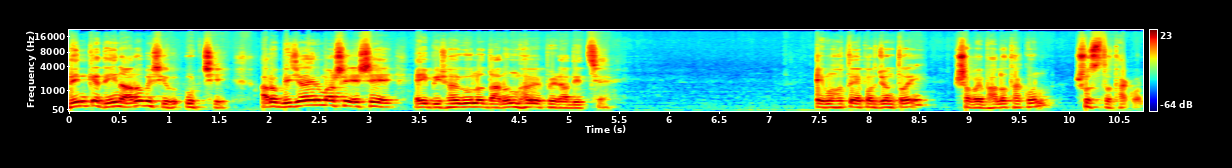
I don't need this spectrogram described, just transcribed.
দিনকে দিন আরও বেশি উঠছি। আরও বিজয়ের মাসে এসে এই বিষয়গুলো দারুণভাবে পীড়া দিচ্ছে। এই মুহূর্তে এ পর্যন্তই। সবাই ভালো থাকুন, সুস্থ থাকুন।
